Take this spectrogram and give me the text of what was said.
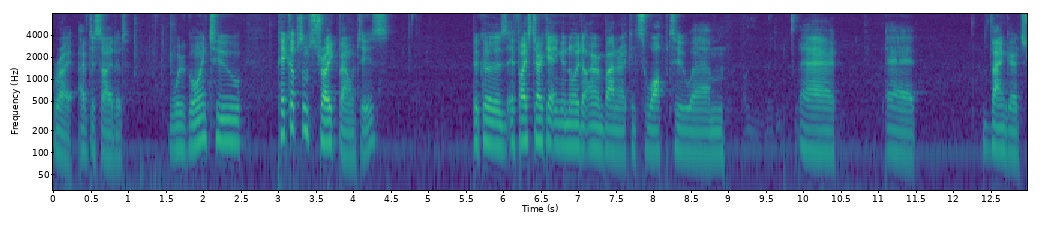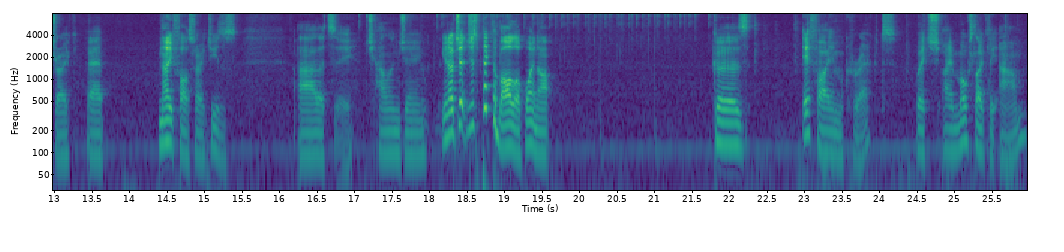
right. I've decided we're going to pick up some strike bounties. Because if I start getting annoyed at Iron Banner, I can swap to um, uh, uh, Vanguard Strike. Uh, Nightfall Strike, Jesus. Uh, let's see. Challenging. You know, just pick the ball up. Why not? Because if I am correct, which I most likely am,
